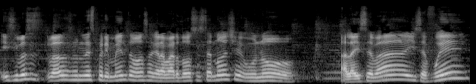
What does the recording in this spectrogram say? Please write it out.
Y si- vamos a hacer un experimento, vamos a grabar dos esta noche. Uno a la y se va y se fue.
